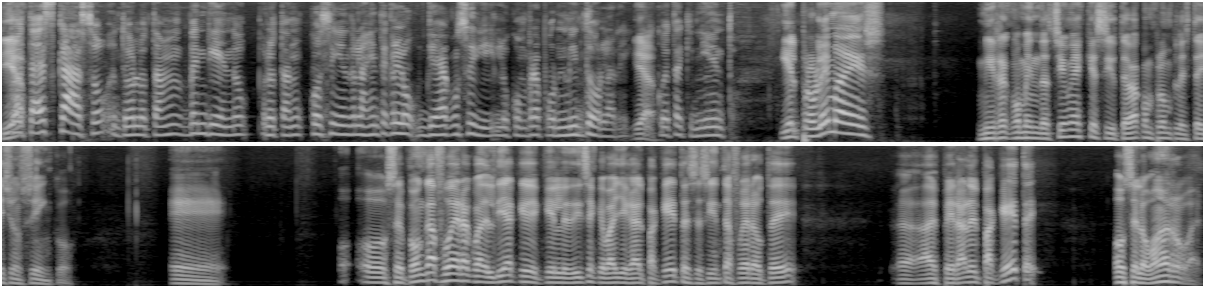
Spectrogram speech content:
Yep. Está escaso, entonces lo están vendiendo, pero están consiguiendo, la gente que lo llega a conseguir lo compra por mil dólares, y cuesta 500. Y el problema es, mi recomendación es que si usted va a comprar un PlayStation 5, eh, o, o se ponga afuera cuando el día que, que le dicen que va a llegar el paquete, se sienta afuera usted eh, a esperar el paquete, o se lo van a robar.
